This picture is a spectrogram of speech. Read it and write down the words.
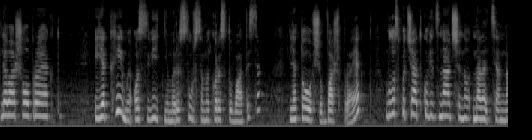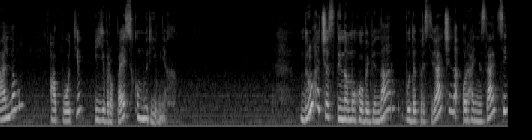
для вашого проєкту і якими освітніми ресурсами користуватися для того, щоб ваш проєкт було спочатку відзначено на національному, а потім і європейському рівнях. Друга частина мого вебінару буде присвячена організації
